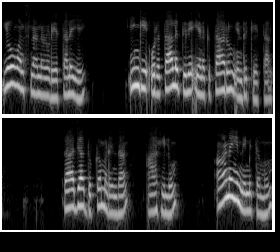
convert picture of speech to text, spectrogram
யோவான் ஸ்நானனுடைய தலையை இங்கே ஒரு தாளத்திலே எனக்கு தாரும் என்று கேட்டாள். ராஜா துக்கமடைந்தான். ஆகிலும் ஆணையின் நிமித்தமும்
